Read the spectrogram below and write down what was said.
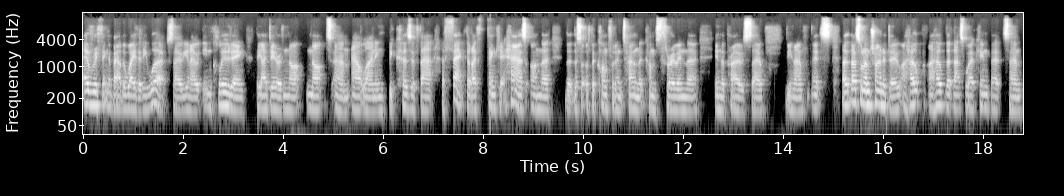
everything about the way that he works. So, you know, including the idea of not not um, outlining because of that effect that I think it has on the, the, the sort of the confident tone that comes through in the in the prose. So, you know, it's that's what I'm trying to do. I hope I hope that that's working, but um,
